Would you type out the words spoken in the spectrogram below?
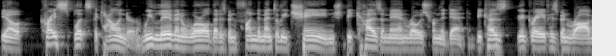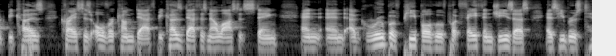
you know, Christ splits the calendar. We live in a world that has been fundamentally changed because a man rose from the dead, because the grave has been robbed, because Christ has overcome death, because death has now lost its sting, and and a group of people who have put faith in Jesus, as Hebrews t-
